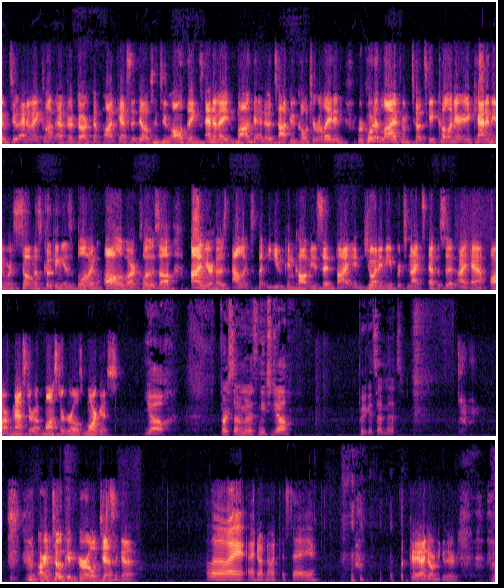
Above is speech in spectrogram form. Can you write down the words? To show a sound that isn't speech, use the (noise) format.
Welcome to Anime Club After Dark, the podcast that delves into all things anime, manga, and otaku culture related. Recorded live from Totsuki Culinary Academy, where Soma's cooking is blowing all of our clothes off. I'm your host, Alex, but you can call me Senpai. And joining me for tonight's episode, I have our Master of Monster Girls, Marcus. Yo, first seven minutes, Nichijou. Pretty good seven minutes. Our token girl, Jessica. Hello, I, I don't know what to say. (laughs) Okay, I don't either.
